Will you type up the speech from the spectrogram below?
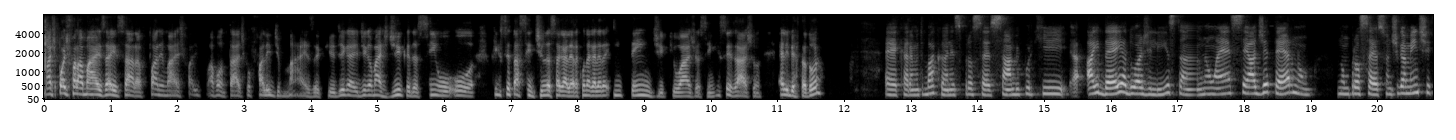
Mas pode falar mais aí, Sara. Fale mais, fale à vontade, que eu falei demais aqui. Diga diga mais dicas assim, ou, ou o que você está sentindo dessa galera, quando a galera entende que o ágil assim. O que vocês acham? É libertador? É, cara, é muito bacana esse processo, sabe? Porque a ideia do agilista não é ser ad eterno num processo. Antigamente,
